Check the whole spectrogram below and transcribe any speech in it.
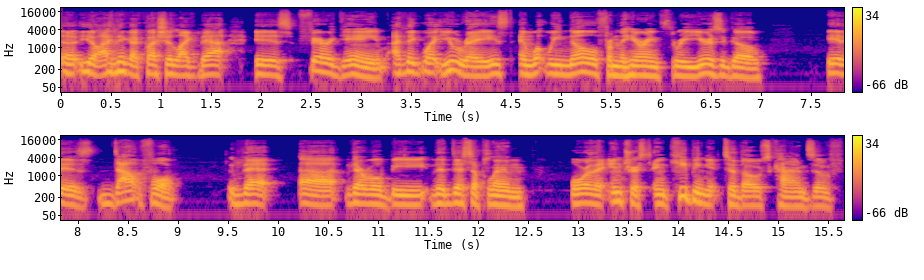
Uh, you know, I think a question like that is fair game. I think what you raised and what we know from the hearing three years ago, it is doubtful that uh, there will be the discipline or the interest in keeping it to those kinds of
